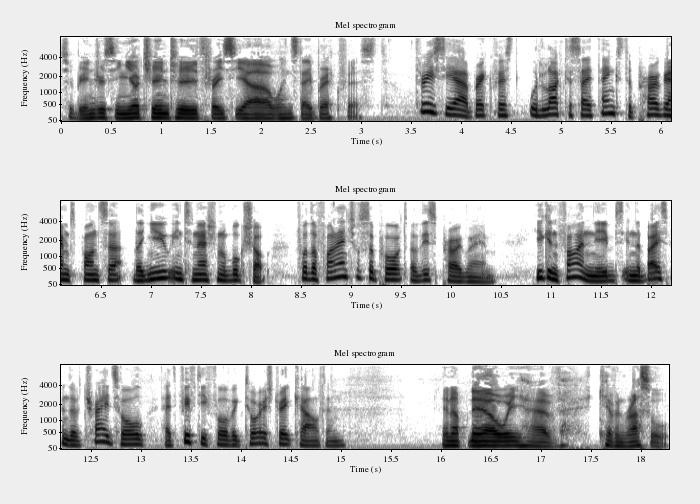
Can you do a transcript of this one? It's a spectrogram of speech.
Should be interesting. You're tuned to 3CR Wednesday Breakfast. 3CR Breakfast would like to say thanks to program sponsor the New International Bookshop for the financial support of this program. You can find Nibs in the basement of Trades Hall at 54 Victoria Street, Carlton. And up now we have Kevin Russell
